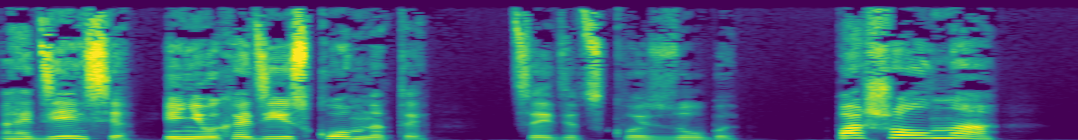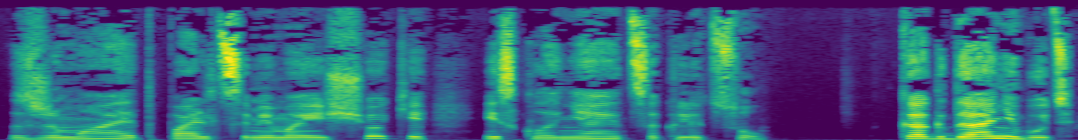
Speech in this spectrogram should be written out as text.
«Оденься и не выходи из комнаты!» — цедит сквозь зубы. «Пошел на!» — сжимает пальцами мои щеки и склоняется к лицу. Когда-нибудь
